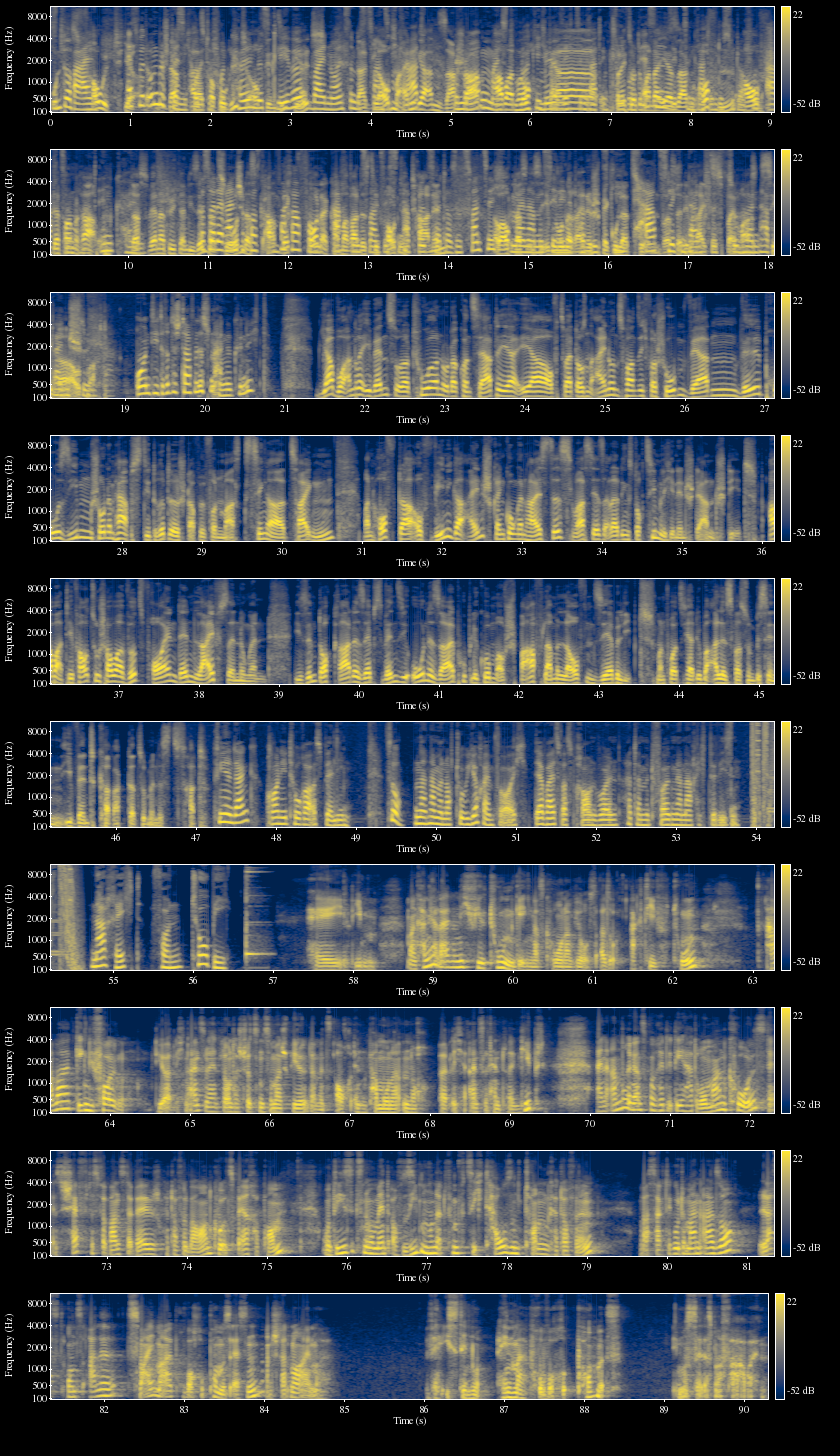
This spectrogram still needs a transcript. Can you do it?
Und das Faultier. Es wird unbeständig heute von Köln bis Kleve bei 19 bis 20 Da glauben einige an Sascha, aber noch mehr, vielleicht sollte man da eher sagen, sagen, hoffen auf Stefan Raab. Das wäre natürlich dann die Sensation, das, das Comeback vor der Kamera des TV-Titanen. Aber auch das ist eben nur eine reine Spekulation, was ja den Reiz bei Masked Singer ausmacht. Und die dritte Staffel ist schon angekündigt? Ja, wo andere Events oder Touren oder Konzerte ja eher auf 2021 verschoben werden, will Pro7 schon im Herbst die dritte Staffel von Mask Singer zeigen. Man hofft da auf weniger Einschränkungen, heißt es, was jetzt allerdings doch ziemlich in den Sternen steht. Aber TV-Zuschauer wird's freuen, denn Live-Sendungen, die sind doch gerade, selbst wenn sie ohne Saalpublikum auf Sparflamme laufen, sehr beliebt. Man freut sich halt über alles, was so ein bisschen Event-Charakter zumindest hat. Vielen Dank, Ronny Thora aus Berlin. So, und dann haben wir noch Tobi Jochem für euch. Der weiß, was Frauen wollen, hat er mit folgender Nachricht bewiesen. Nachricht von Tobi. Hey, ihr Lieben. Man kann ja leider nicht viel tun gegen das Coronavirus, also aktiv tun, aber gegen die Folgen die örtlichen Einzelhändler unterstützen zum Beispiel, damit es auch in ein paar Monaten noch örtliche Einzelhändler gibt. Eine andere ganz konkrete Idee hat Roman Kohls, der ist Chef des Verbands der belgischen Kartoffelbauern, kurz Belgapom, und die sitzen im Moment auf 750.000 Tonnen Kartoffeln. Was sagt der gute Mann also? Lasst uns alle zweimal pro Woche Pommes essen, anstatt nur einmal. Wer isst denn nur einmal pro Woche Pommes? Die muss ja erstmal verarbeiten.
